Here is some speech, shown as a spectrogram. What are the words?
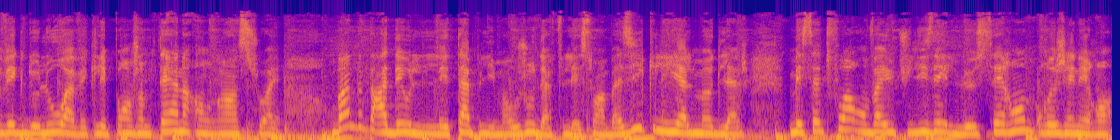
avec de l'eau avec l'éponge interne on rince on va نتعداو l'étape est موجوده في les soins basiques اللي le modelage mais cette fois on va utiliser le sérum régénérant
